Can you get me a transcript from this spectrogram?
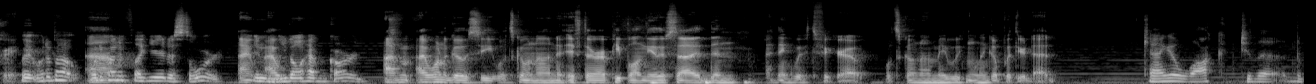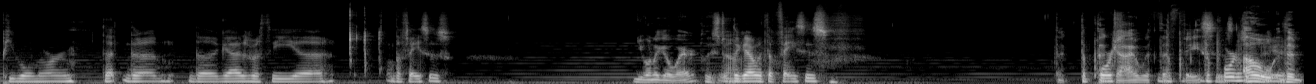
great. Wait, what about what about Um, if like you're at a store I, and I, you don't have a card? I'm, I want to go see what's going on. If there are people on the other side, then I think we have to figure out what's going on. Maybe we can link up with your dad. Can I go walk to the the people in the room? That the the guys with the uh the faces. You want to go where? Please don't. The guy with the faces. The, The the guy with the, the- the faces. oh, yeah. the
